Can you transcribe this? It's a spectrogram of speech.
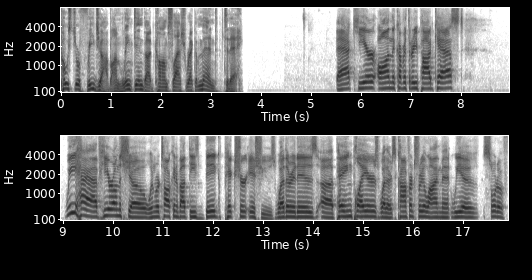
Post your free job on LinkedIn.com slash recommend today. Back here on the Cover 3 podcast. We have here on the show when we're talking about these big picture issues, whether it is uh, paying players, whether it's conference realignment, we have sort of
